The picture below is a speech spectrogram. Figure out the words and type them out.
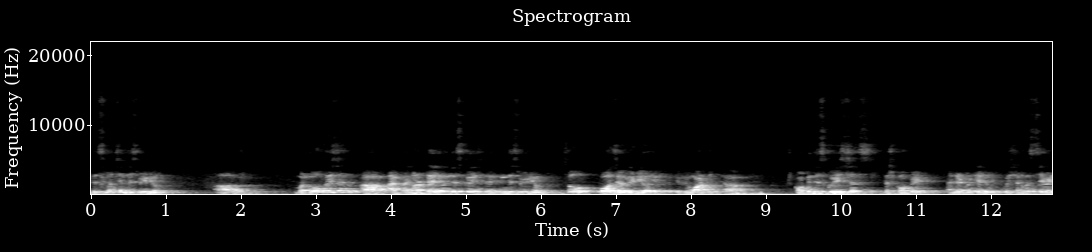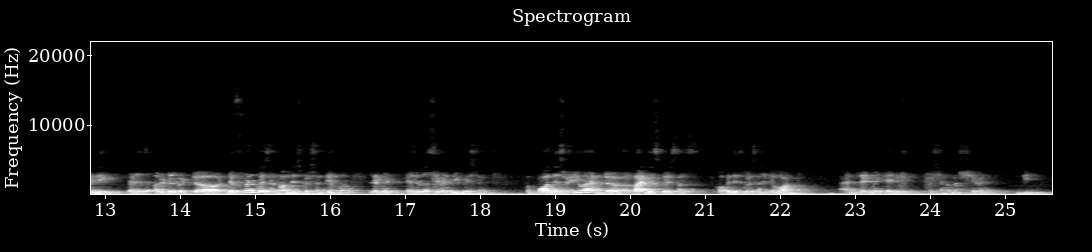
this much in this video. Uh, one more question uh, I'm, I'm gonna tell you in this question in this video. So pause your video if, if you want to uh, copy these questions just copy it and let me tell you question number 7d that is a little bit uh, different question from this question. Therefore let me tell you the 7d question. So pause this video and uh, write these questions copy these questions if you want. And let me tell you question number 7d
